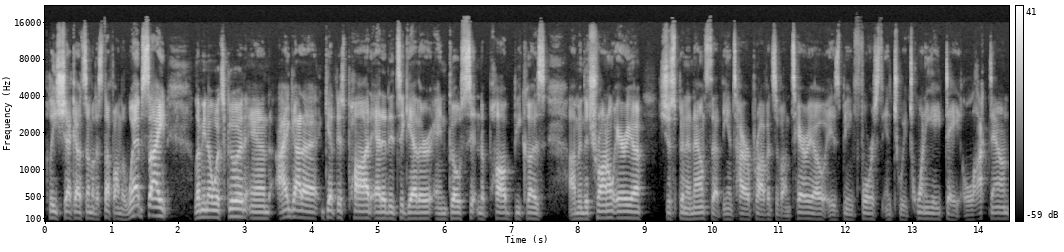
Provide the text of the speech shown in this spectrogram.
please check out some of the stuff on the website. Let me know what's good. And I got to get this pod edited together and go sit in a pub because I'm in the Toronto area. It's just been announced that the entire province of Ontario is being forced into a 28 day lockdown,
